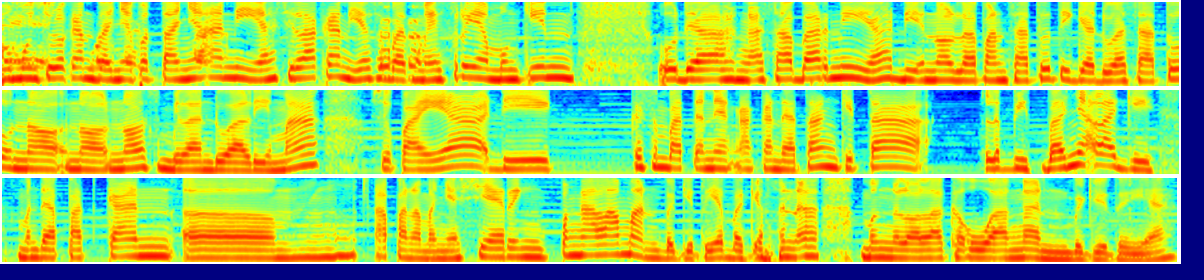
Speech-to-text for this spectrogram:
memunculkan nih, banyak pertanyaan nih ya. Silakan ya sobat maestro yang mungkin udah nggak sabar nih ya di 081321000925 supaya di kesempatan yang akan datang kita lebih banyak lagi mendapatkan um, apa namanya sharing pengalaman begitu ya bagaimana mengelola keuangan begitu ya.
